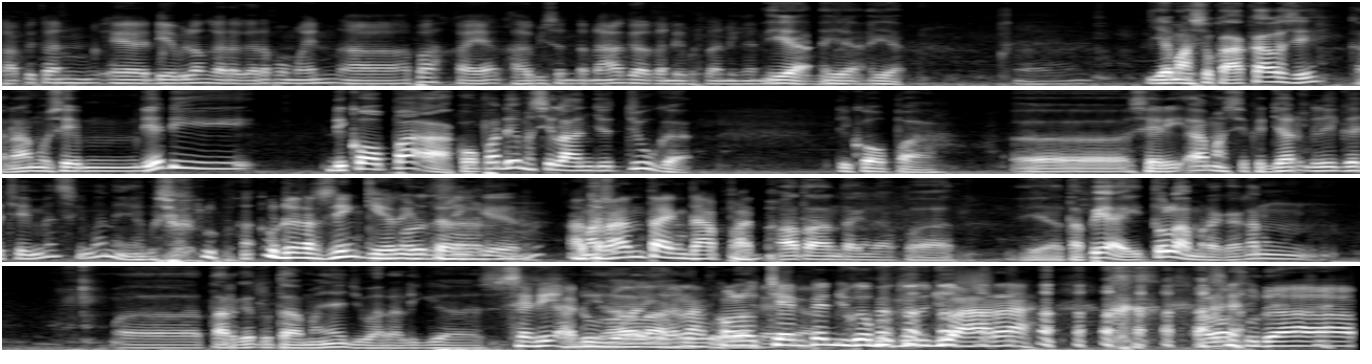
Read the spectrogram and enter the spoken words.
Tapi kan eh, dia bilang gara-gara pemain eh, apa kayak kehabisan tenaga kan di pertandingan Iya, itu. iya, iya. Nah, Ya masuk akal sih karena musim dia di di Copa ah, Copa dia masih lanjut juga di Copa. Eh Serie A masih kejar di Liga Champions gimana ya? Gue juga lupa. Udah tersingkir. Oh, udah tersingkir. Atalanta yang dapat. Atalanta yang dapat. Ya, tapi ya itulah mereka kan eh, target utamanya juara Liga Serie A dulu aja lah. gitu. Kalau champion juga butuh juara. kalau sudah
